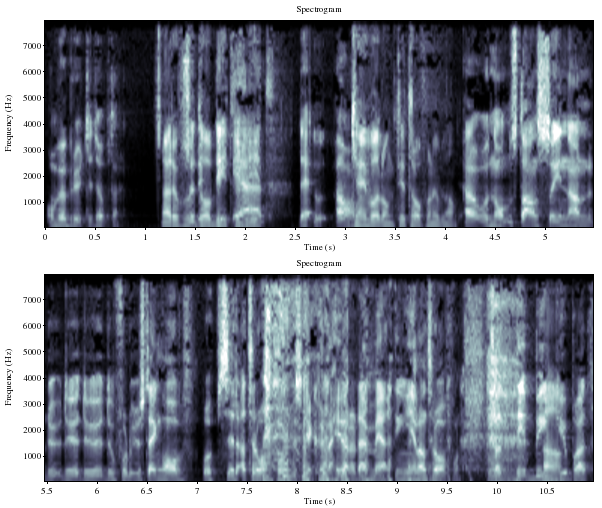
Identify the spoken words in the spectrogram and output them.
om vi har brutit upp den? Ja, då får Så vi ta bit för bit. Det- ja. kan ju vara långt till trafon ibland. Ja, och någonstans så innan, du, du, du, då får du stänga av på uppsida trafon om du ska kunna göra den mätningen genom trafon. Så att det bygger Ja. ju på att,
